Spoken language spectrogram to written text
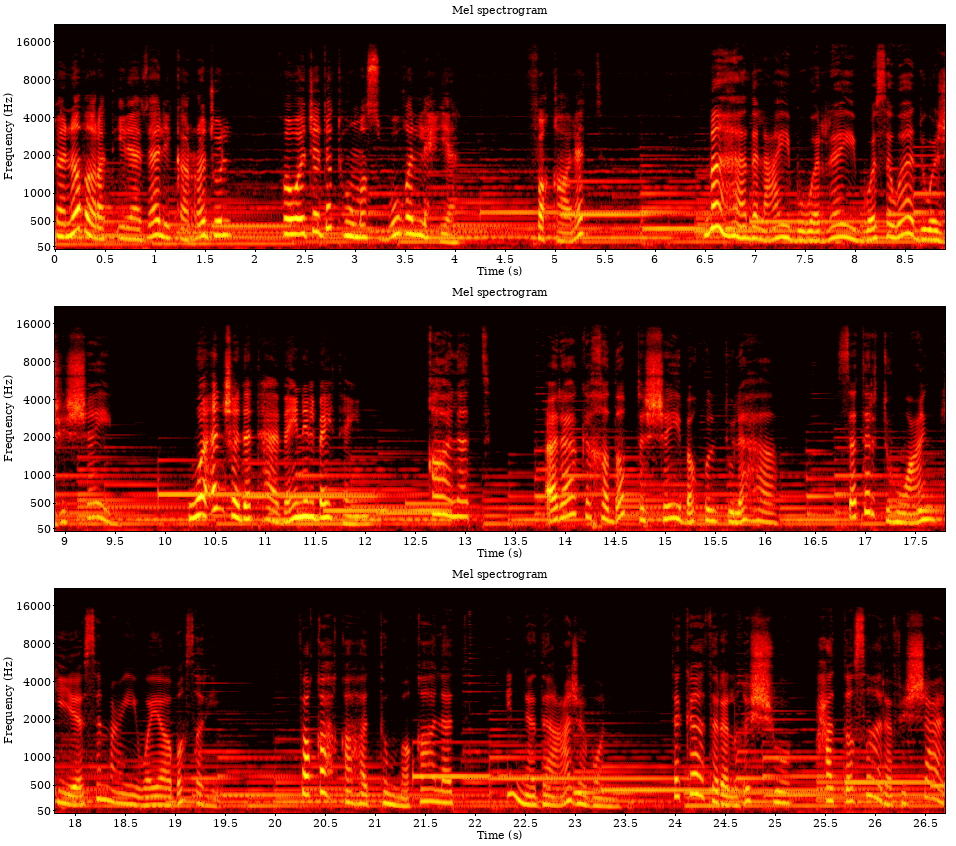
فنظرت إلى ذلك الرجل فوجدته مصبوغ اللحية. فقالت ما هذا العيب والريب وسواد وجه الشيب؟ وأنشدت هذين البيتين. قالت أراك خضبت الشيب؟ قلت لها سترته عنك يا سمعي ويا بصري. فقهقهت ثم قالت إن ذا عجب تكاثر الغش حتى صار في الشعر.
